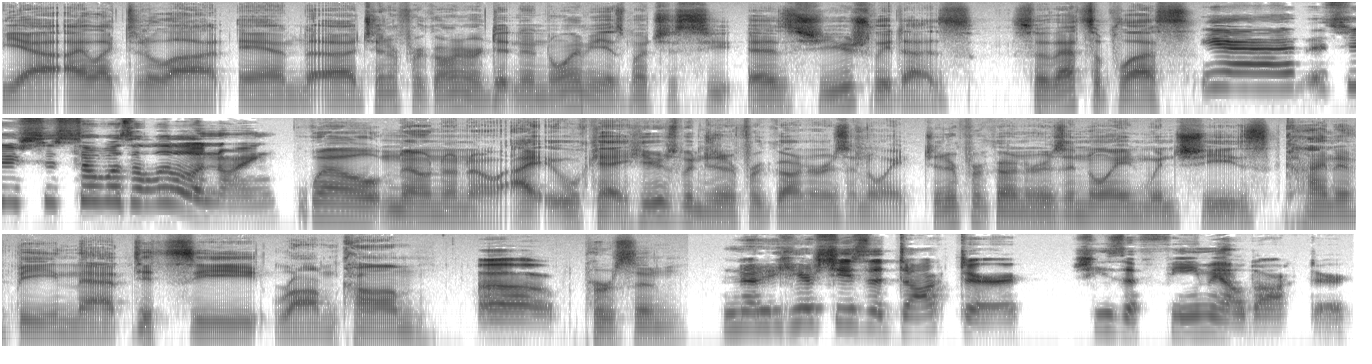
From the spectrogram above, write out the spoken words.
Yeah, I liked it a lot, and uh, Jennifer Garner didn't annoy me as much as she, as she usually does. So that's a plus. Yeah, she, it still was a little annoying. Well, no, no, no. I okay. Here's when Jennifer Garner is annoying. Jennifer Garner is annoying when she's kind of being that ditzy rom com Oh person. no! Here she's a doctor. She's a female doctor.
